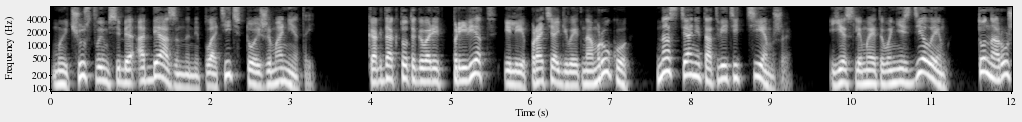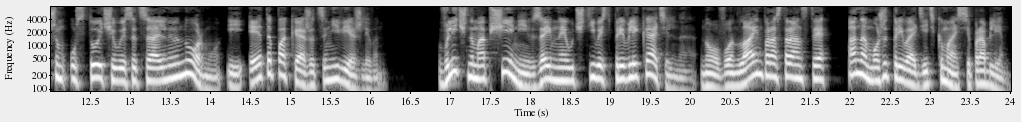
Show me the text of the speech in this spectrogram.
Мы чувствуем себя обязанными платить той же монетой. Когда кто-то говорит «привет» или протягивает нам руку, нас тянет ответить тем же. Если мы этого не сделаем, то нарушим устойчивую социальную норму, и это покажется невежливым. В личном общении взаимная учтивость привлекательна, но в онлайн-пространстве она может приводить к массе проблем.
